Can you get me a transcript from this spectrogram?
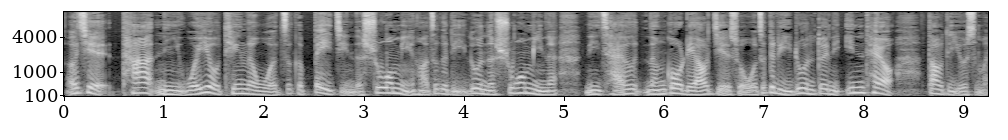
而且他，你唯有听了我这个背景的说明哈，这个理论的说明呢，你才能够了解说我这个理论对你 Intel 到底有什么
